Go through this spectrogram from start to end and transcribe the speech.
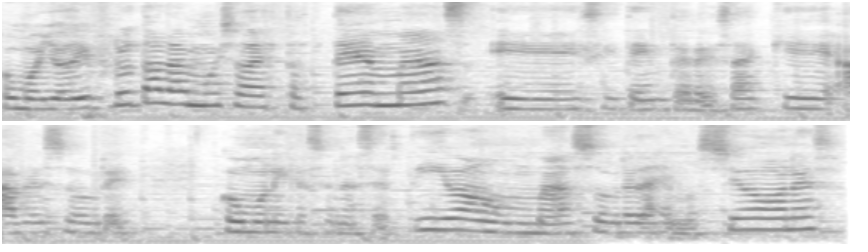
como yo disfruto hablar mucho de estos temas, eh, si te interesa que hable sobre comunicación asertiva o más sobre las emociones,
